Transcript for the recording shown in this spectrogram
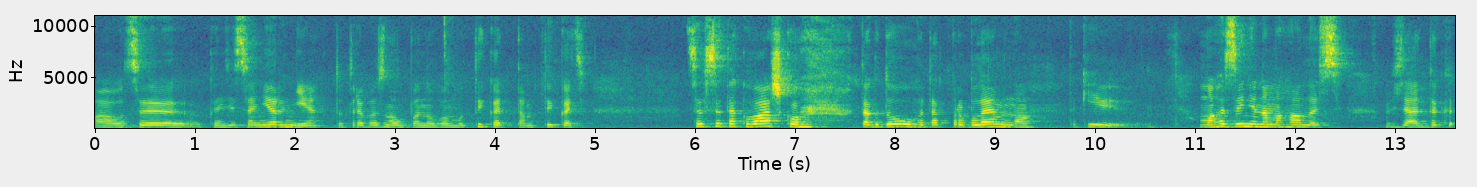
А оце кондиціонер ні, то треба знову по-новому тикати, там тикати. Це все так важко, так довго, так проблемно. Такі в магазині намагалась взяти, так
